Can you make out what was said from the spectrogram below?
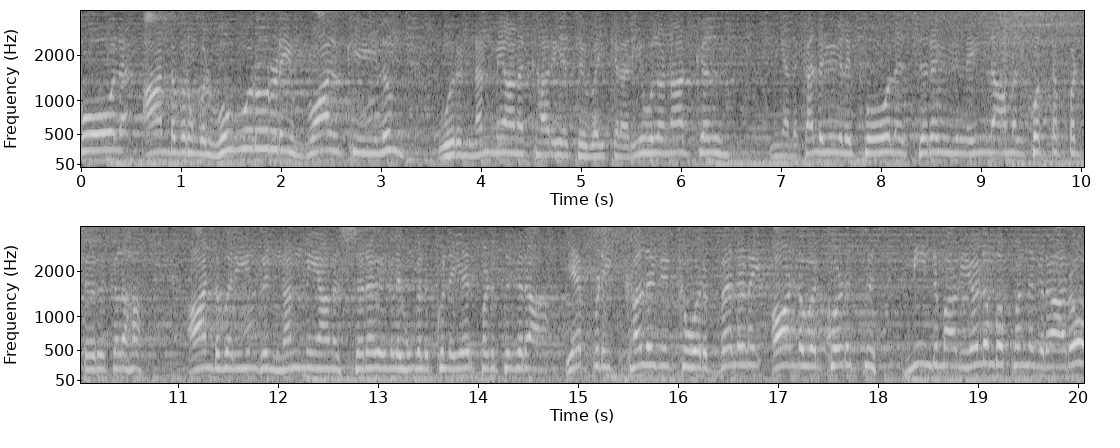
போல ஆண்டவர் உங்கள் ஒவ்வொருவருடைய வாழ்க்கையிலும் ஒரு நன்மையான காரியத்தை வைக்கிறார். இவ்வளவு நாட்கள் நீங்க அந்த கழுகுகளைப் போல சிறகுகள் இல்லாமல் கொட்டப்பட்டு இருக்கலாம். ஆண்டவர் இன்று நன்மையான சிறகுகளை உங்களுக்குள்ள ஏற்படுத்துகிறார். எப்படி கழுகுக்கு ஒரு பலனை ஆண்டவர் கொடுத்து மீண்டுமாக எழும்ப பண்ணுகிறாரோ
